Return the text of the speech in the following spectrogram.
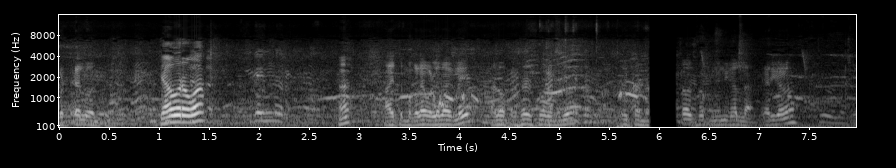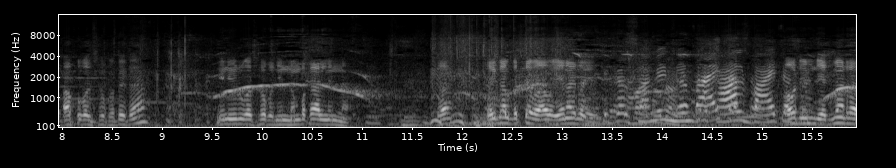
ಕೊಟ್ಟಲ್ವಂತೆ ಯಾವೂರವ ಬೆಂಗಳೂರು. ಹಾಂ? ಆಯ್ತು ಮಗಳೇ ಒಳ್ಳೇದಾಗಲಿ. ಅಲ್ವಾ ಪ್ರಶಸ್ತಿ ಹೋಗೋದು ಕಳಿಸ್ಬೇಕು ನಿನಗಲ್ಲ. ಯಾರಿಗಳು ಅಪ್ಪ ಕಲಿಸ್ಬೇಕು ಗೊತ್ತಾಯ್ತಾ? ನೀನು ಇವ್ರು ಕಲಿಸ್ಬೇಕು ನಿನ್ನ. ನಂಬಕಾಲ ನಿನ್ನ ಸೈಕಲ್ ಬರ್ತೇವ ಏನಾದ್ರೆ ಅವ್ರು ನಿಮ್ದು ಯಜಮಾನ್ರ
